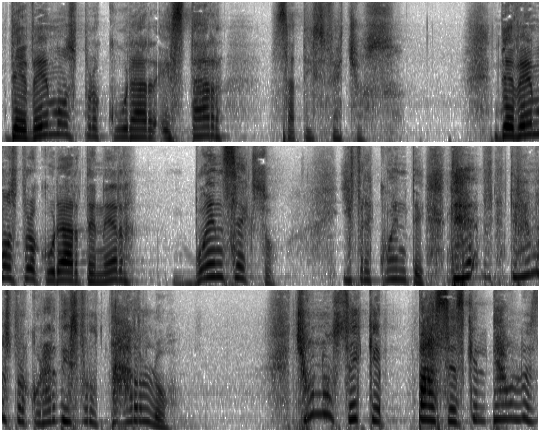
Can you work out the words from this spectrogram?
debemos procurar estar satisfechos. Debemos procurar tener buen sexo y frecuente. debemos procurar disfrutarlo. Yo no sé qué pasa, es que el diablo es...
